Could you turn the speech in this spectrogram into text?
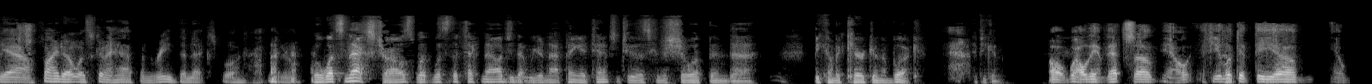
yeah. Find out what's going to happen. Read the next book. You know. well, what's next, Charles? What, what's the technology that we're not paying attention to that's going to show up and uh, become a character in the book? If you can. Oh well, then that's uh, you know if you look at the uh, you know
